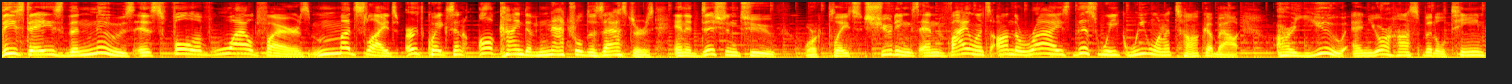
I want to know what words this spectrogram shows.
These days, the news is full of wildfires, mudslides, earthquakes, and all kind of natural disasters. In addition to workplace shootings and violence on the rise, this week we want to talk about are you and your hospital team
